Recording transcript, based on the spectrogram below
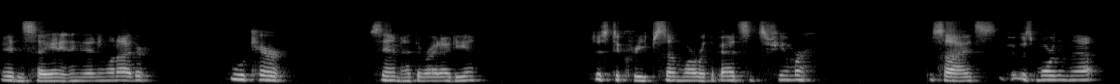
I didn't say anything to anyone either. Who would care? Sam had the right idea. Just to creep somewhere with a bad sense of humor. Besides, if it was more than that,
